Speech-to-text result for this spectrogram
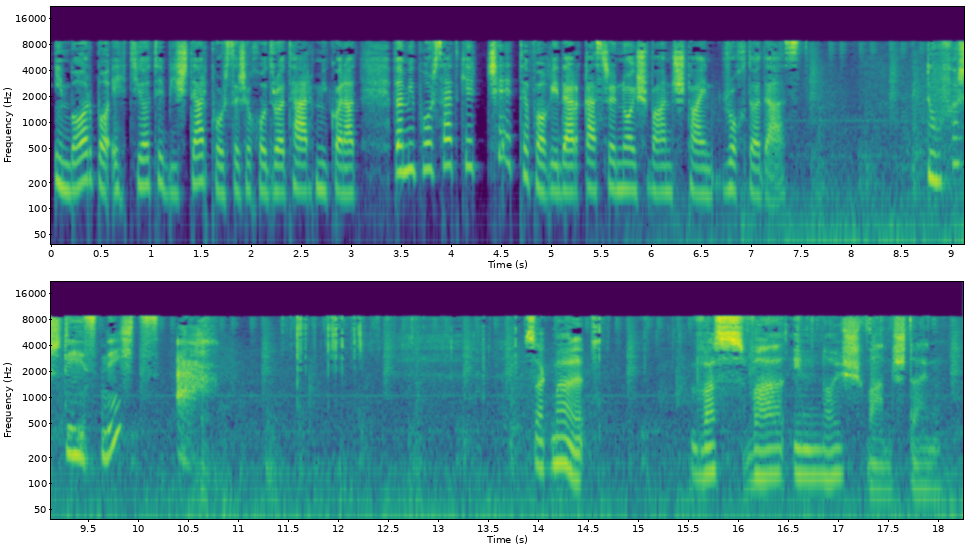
این بار با احتیاط بیشتر پرسش خود را طرح می کند و می‌پرسد که چه اتفاقی در قصر نویشوانشتاین رخ داده است Du verstehst nichts? Ach. Sag mal, was war in Neuschwanstein?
